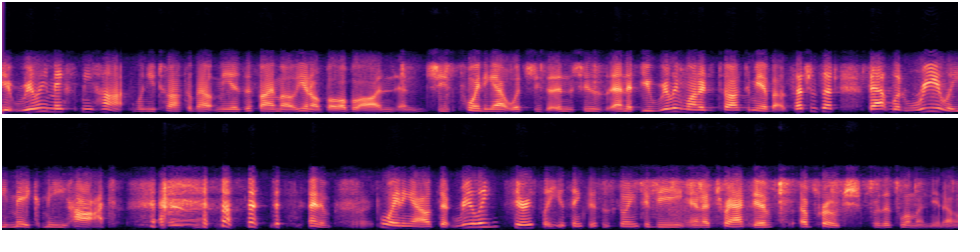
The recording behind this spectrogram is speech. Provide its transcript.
It really makes me hot when you talk about me as if I'm a you know blah blah blah and and she's pointing out what she's and she's and if you really wanted to talk to me about such and such that would really make me hot. Just kind of pointing out that really seriously you think this is going to be an attractive approach for this woman you know?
